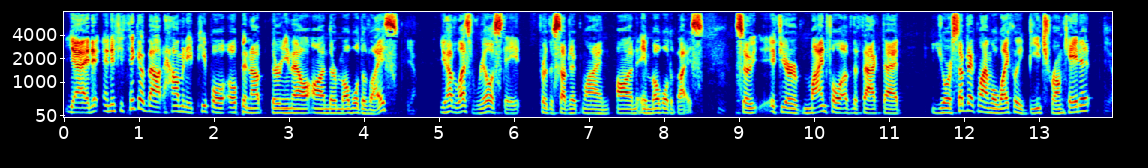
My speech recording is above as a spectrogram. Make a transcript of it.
yeah, and, and if you think about how many people open up their email on their mobile device, yeah. you have less real estate for the subject line on a mobile device. Hmm. So if you're mindful of the fact that your subject line will likely be truncated, yeah.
